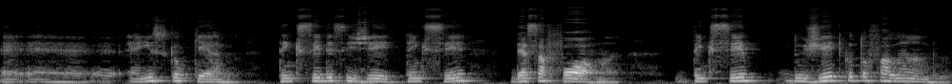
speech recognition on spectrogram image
é, é, é isso que eu quero, tem que ser desse jeito, tem que ser dessa forma, tem que ser do jeito que eu estou falando.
